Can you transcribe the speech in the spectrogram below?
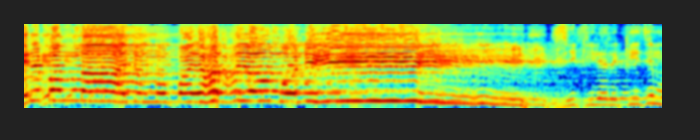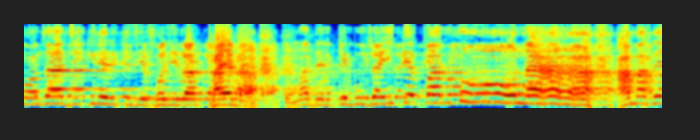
এর বান্দা জন্য পায়ে হাত বলি, জিকিরের কি যে মজা, জিকিরের কি যে ফজিলত, ফায়দা, তোমাদেরকে বুঝাইতে পারব না। আমাদের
